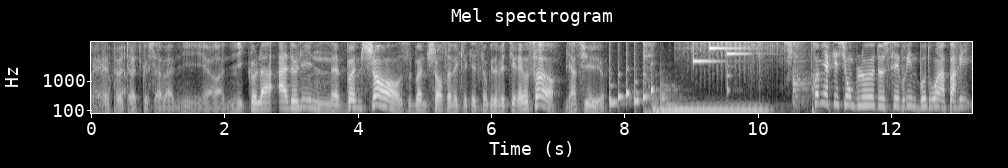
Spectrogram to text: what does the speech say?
Mais peut-être que ça va venir. Nicolas Adeline, bonne chance, bonne chance avec les questions que vous avez tirées au sort, bien sûr. Première question bleue de Séverine Baudouin à Paris,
